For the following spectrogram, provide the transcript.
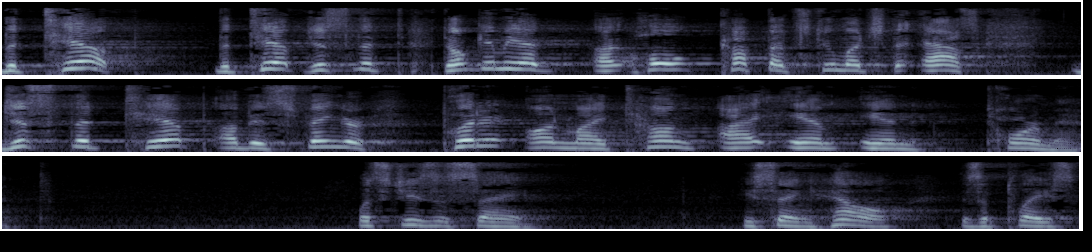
the tip. The tip. Just the, don't give me a, a whole cup that's too much to ask. Just the tip of his finger. Put it on my tongue. I am in torment. What's Jesus saying? He's saying hell is a place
